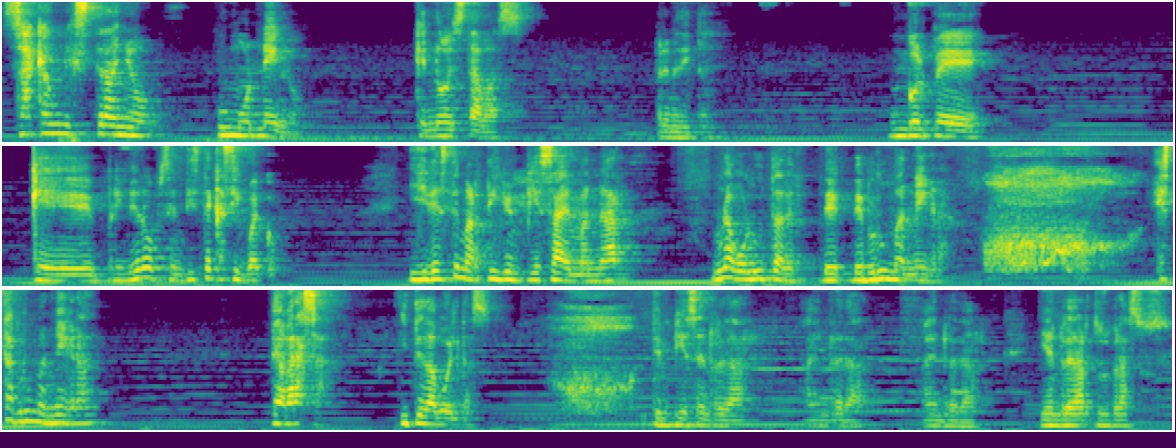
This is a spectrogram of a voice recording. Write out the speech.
Saca un extraño humo negro que no estabas premeditando. Un golpe que primero sentiste casi hueco. Y de este martillo empieza a emanar una voluta de, bruma negra. Esta bruma negra te abraza y te da vueltas. Y te empieza a enredar, a enredar, a enredar y a enredar tus brazos.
